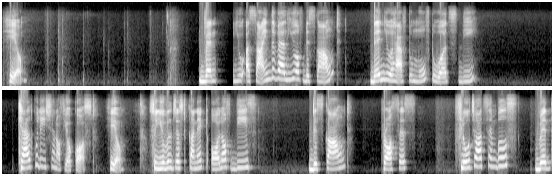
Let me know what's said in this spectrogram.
here. When you assign the value of discount, then you have to move towards the calculation of your cost here. So you will just connect all of these discount process flowchart symbols with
